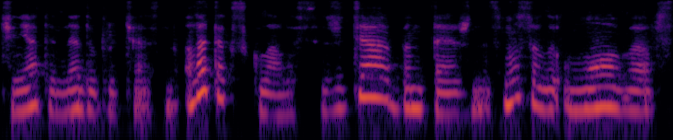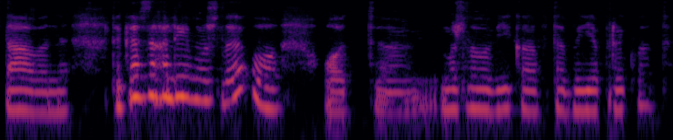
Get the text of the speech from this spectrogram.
вчиняти недоброчесно. Але так склалося. Життя бентежне, змусили умови, обставини. Таке взагалі можливо. От, е, можливо, Віка, в тебе є приклад?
